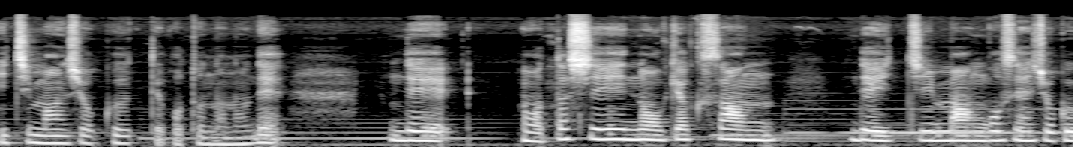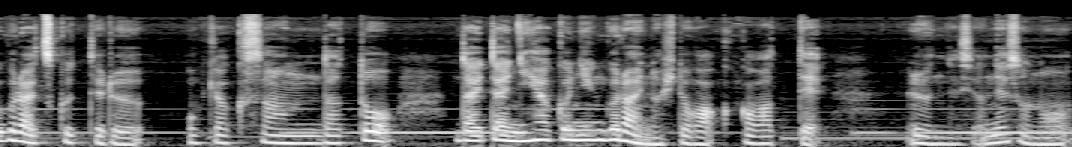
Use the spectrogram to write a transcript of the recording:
1万食ってことなのでで私のお客さんで1万5,000食ぐらい作ってるお客さんだとだいたい200人ぐらいの人が関わってるんですよね。その、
